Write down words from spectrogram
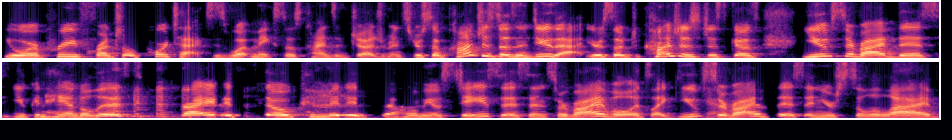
Your prefrontal cortex is what makes those kinds of judgments. Your subconscious doesn't do that. Your subconscious just goes, you've survived this. You can handle this, right? It's so committed to homeostasis and survival. It's like, you've yeah. survived this and you're still alive.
